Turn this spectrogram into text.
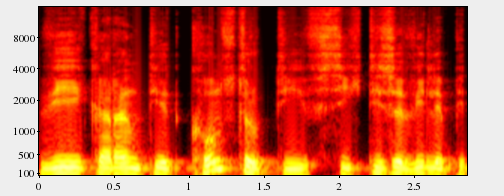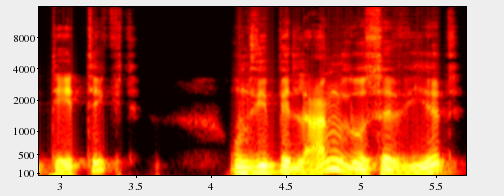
wie garantiert konstruktiv sich dieser Wille betätigt und wie belanglos er wird,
